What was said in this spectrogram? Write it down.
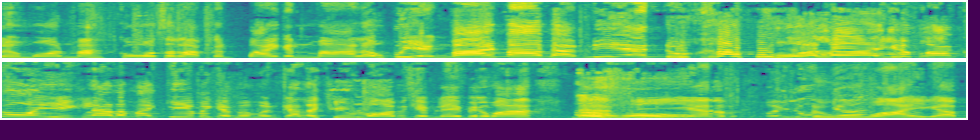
แล้วมอนมาโก้สลับกันไปกันมาแล้วเหวี่ยงไม้มาแบบนี้แอนดูเข้าหัวเลยครับมาโก้อีกแล้วแล้วมากี้ไปเก็บมาเหมือนกันแล้วคิวลอยไปเก็บเลเบลมาแบบนี้ครับเฮ้ยลูกดูเยอะไว้ครับ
